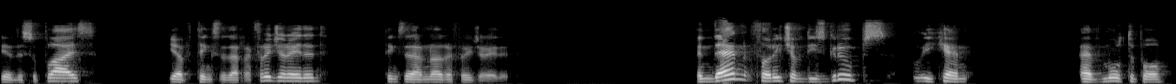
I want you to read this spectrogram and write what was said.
you have the supplies, you have things that are refrigerated, things that are not refrigerated. And then for each of these groups, we can have multiple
